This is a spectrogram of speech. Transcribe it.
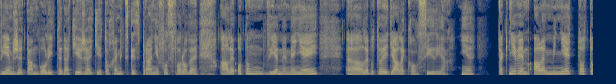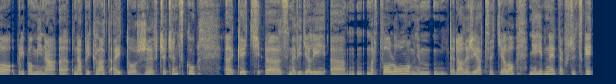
viem, že tam boli teda tiež aj tieto chemické zbranie fosforové, ale o tom vieme menej, e, lebo to je ďaleko, Sýria. Nie? Tak neviem, ale mne toto pripomína napríklad aj to, že v Čečensku E, keď e, sme videli e, mŕtvolu, teda ležiace telo, nehybné, tak vždycky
